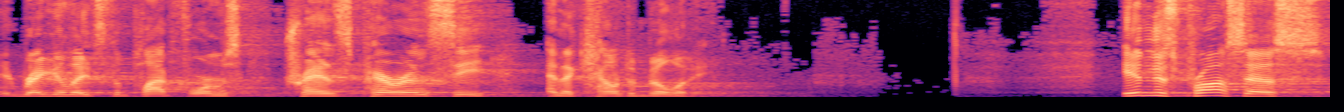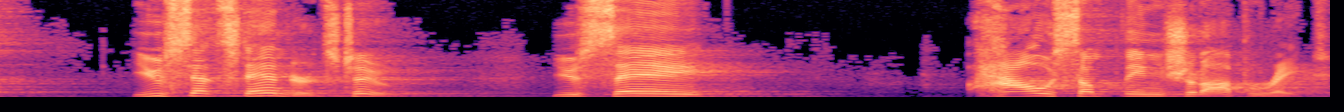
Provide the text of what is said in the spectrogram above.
it regulates the platform's transparency and accountability. In this process, you set standards too. You say how something should operate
